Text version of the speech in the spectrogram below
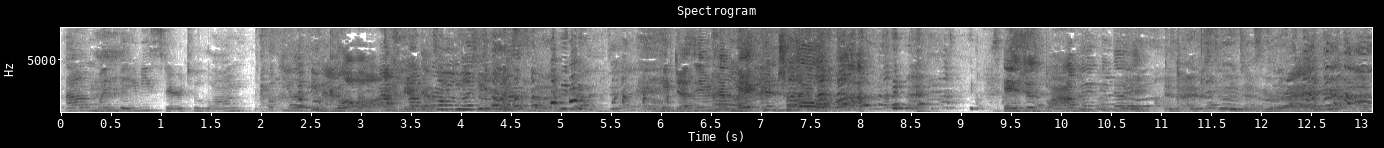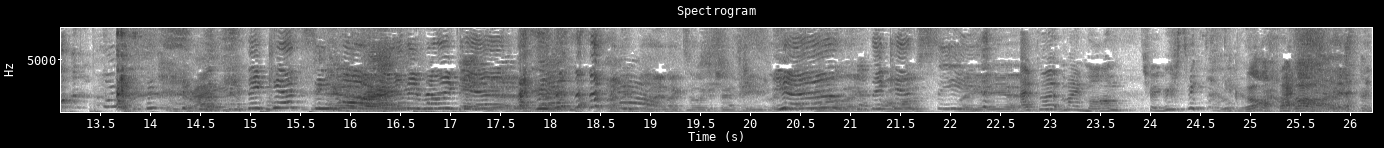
um, when babies stare too long, fuck you looking at? God. Fuck you? God. He doesn't even have neck control. He's just bobbing. He Hey, does his eyes are still adjusting. Right? Yeah. Right? They can't see Yeah. more. They really can't. Yeah. Aren't they blind like till like a certain age? Like, Yeah, you know, like, they can't see. Like, yeah, yeah. I put my mom triggers me. God.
